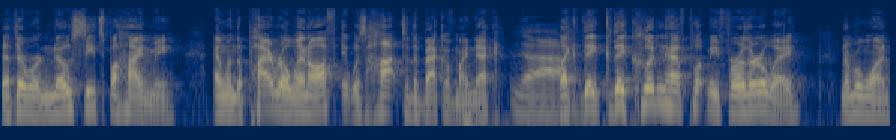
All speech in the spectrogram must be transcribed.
that there were no seats behind me. And when the pyro went off, it was hot to the back of my neck. Yeah. Like they they couldn't have put me further away. Number one.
